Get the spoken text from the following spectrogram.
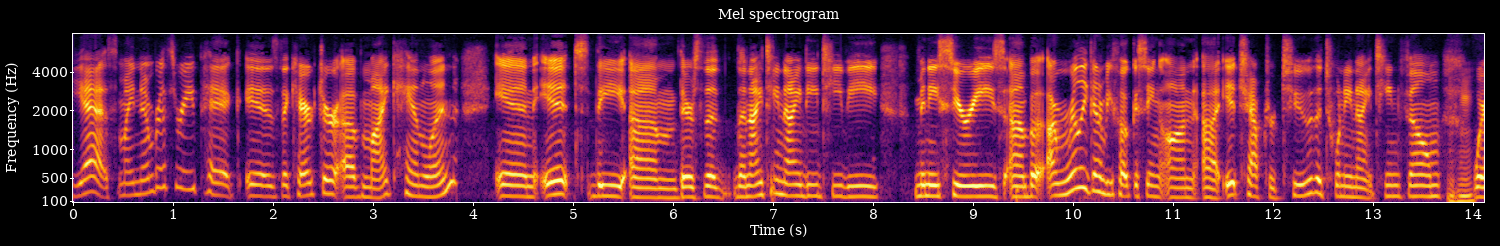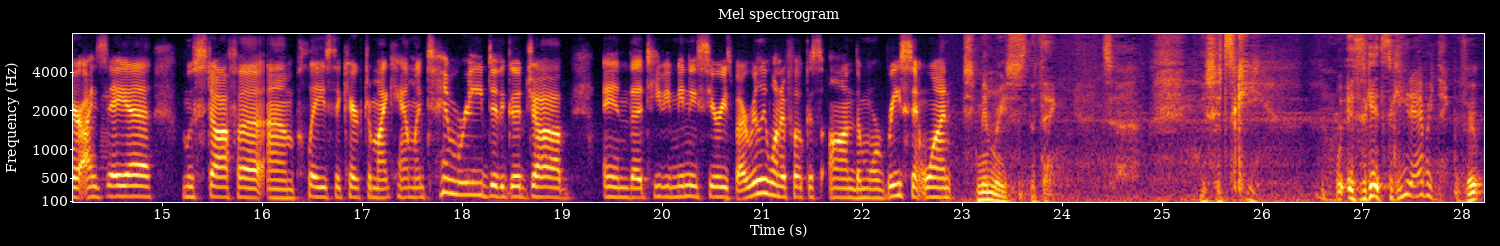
Yes, my number three pick is the character of Mike Hanlon. In it, the um, there's the the 1990 TV miniseries, um, but I'm really going to be focusing on uh, it Chapter Two, the 2019 film, mm-hmm. where Isaiah Mustafa um, plays the character Mike Hanlon. Tim Reid did a good job in the TV miniseries, but I really want to focus on the more recent one. Memory's the thing. It's, uh, it's the key. It's, it's the key to everything. If it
